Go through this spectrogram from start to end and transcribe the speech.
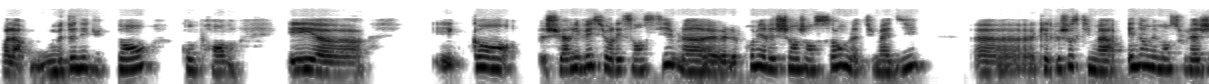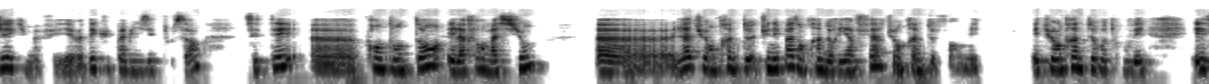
Voilà, me donner du temps, comprendre. Et, et quand je suis arrivée sur les sensibles, hein, le premier échange ensemble, tu m'as dit, quelque chose qui m'a énormément soulagée qui m'a fait déculpabiliser tout ça, c'était euh, prends ton temps et la formation. là, tu, es en train de tu n'es pas en train de rien faire, tu es en train de te former et tu es en train de te retrouver. Et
